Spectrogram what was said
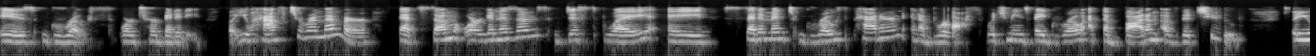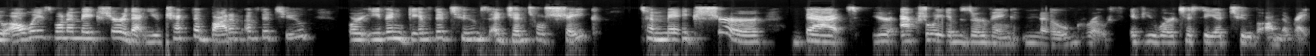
is growth or turbidity. But you have to remember that some organisms display a sediment growth pattern in a broth, which means they grow at the bottom of the tube. So you always want to make sure that you check the bottom of the tube or even give the tubes a gentle shake to make sure that you're actually observing no growth if you were to see a tube on the right.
